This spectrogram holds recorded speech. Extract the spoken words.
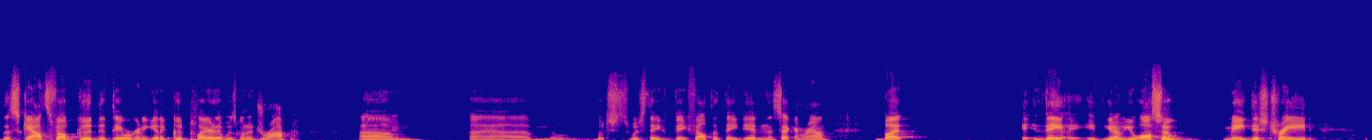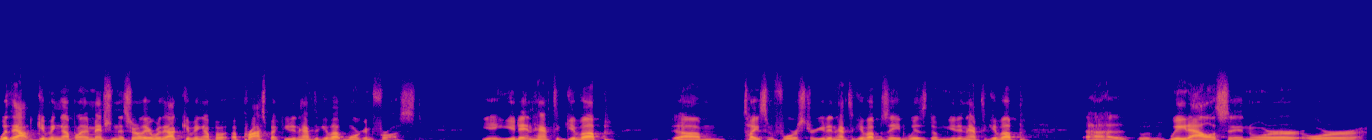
the scouts felt good that they were going to get a good player that was going to drop, um, mm-hmm. Um, which which they they felt that they did in the second round. But they, you know, you also made this trade without giving up. I mentioned this earlier, without giving up a, a prospect. You didn't have to give up Morgan Frost. You, you didn't have to give up um, Tyson Foerster. You didn't have to give up Zayde Wisdom. You didn't have to give up uh, Wade Allison or or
